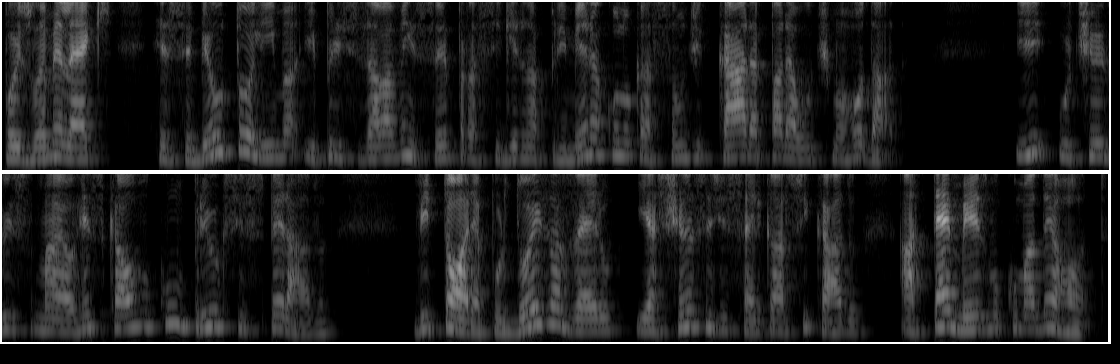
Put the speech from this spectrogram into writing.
pois o Emelec recebeu o Tolima e precisava vencer para seguir na primeira colocação de cara para a última rodada e o time do Ismael Rescalvo cumpriu o que se esperava. Vitória por 2 a 0 e as chances de sair classificado até mesmo com uma derrota,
